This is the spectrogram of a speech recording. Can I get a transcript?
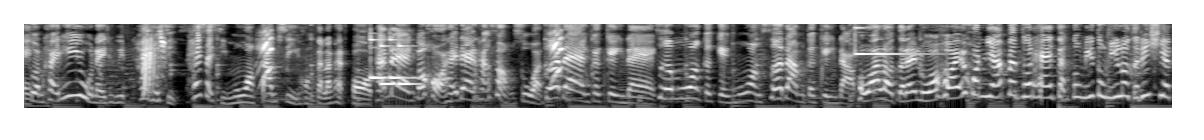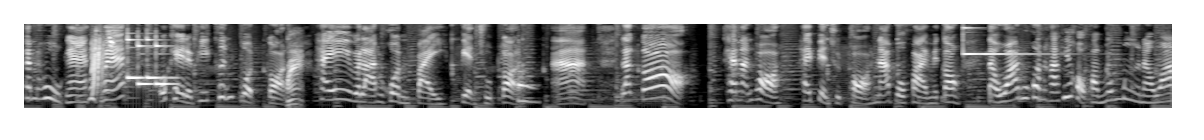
ง ส่วนใครที่อยู่ในทวิตให้ดูสีให้ใส่สีม่วงตามสีของแต่ละแพลตฟอร์ม ถ้าแดงก็ขอให้แดงทั้งสองส่วน เสื้อแดงกางเกงแดง เสื้อม่วงกางเกงม่วง เสื้อดำกางเกงดำเพราะว่าเราจะได้รู้ว่าเฮ้ยคนนี้เป็นตัวแทนจากตรงนี้ตรงนี้เราจะได้เชียร์กันถูกไงถูกไหมโอเคเดี๋ยวพี่ขึ้นกดก่อน ให้เวลาทุกคนไปเปลี่ยนชุดก่อนอ่าแล้วก็ แค่นั้นพอให้เปลี่ยนชุดพอหน้าโปรไฟล์ไม่ต้อง แต่ว่าทุกคนคะพี่ขอความร่วมมือนะว่า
